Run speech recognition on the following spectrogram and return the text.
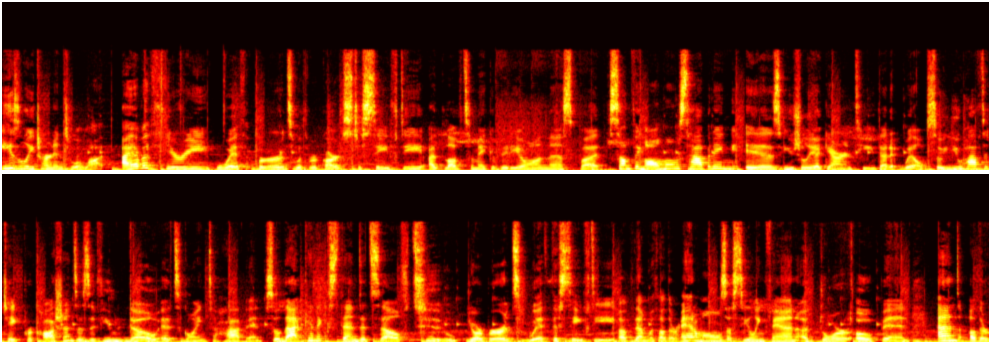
easily turn into a lot. I have a theory with birds with regards to safety. I'd love to make a video on this, but something almost happening is usually a guarantee that it will. So you have to take precautions as if you know it's going to happen. So that can extend itself to your birds with the safety of them with other animals, a ceiling fan, a door open, and other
